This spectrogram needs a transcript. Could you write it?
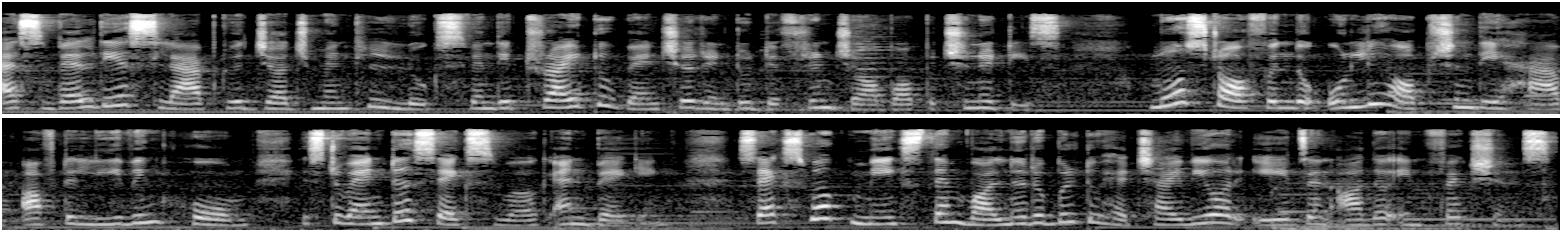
as well, they are slapped with judgmental looks when they try to venture into different job opportunities. Most often, the only option they have after leaving home is to enter sex work and begging. Sex work makes them vulnerable to HIV or AIDS and other infections.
